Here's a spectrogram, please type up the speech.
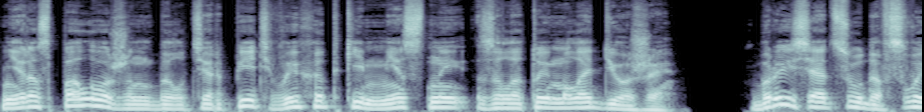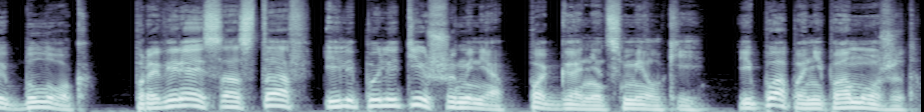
не расположен был терпеть выходки местной золотой молодежи. «Брысь отсюда в свой блок, проверяй состав или полетишь у меня, поганец мелкий, и папа не поможет».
